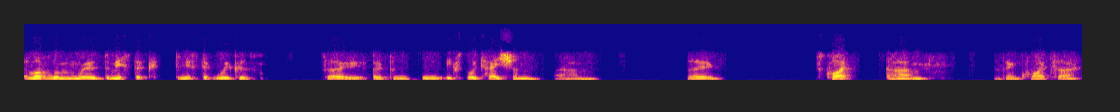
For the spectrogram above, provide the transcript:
a lot of women were domestic domestic workers, so open to exploitation. Um, so it's quite, um, I think, quite a,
